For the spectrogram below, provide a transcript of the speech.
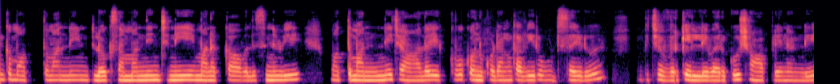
ఇంకా మొత్తం అన్ని ఇంట్లోకి సంబంధించినవి మనకు కావలసినవి మొత్తం అన్నీ చాలా ఎక్కువ కొనుక్కోవడానికి అవి రోడ్ సైడు. ఇంకా చివరికి వెళ్ళే వరకు షాప్లేనండి.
